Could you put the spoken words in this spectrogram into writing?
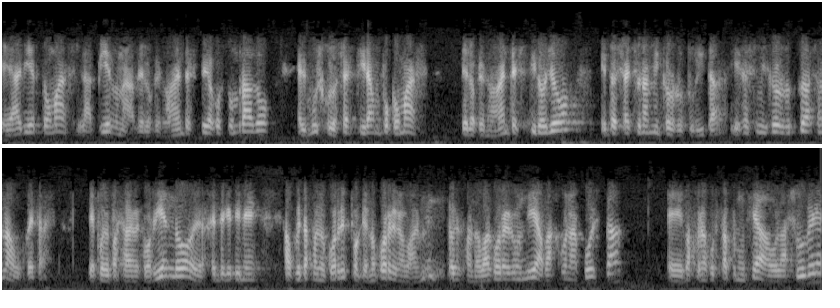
he abierto más la pierna de lo que normalmente estoy acostumbrado, el músculo se estira un poco más de lo que normalmente estiro yo, entonces se ha hecho una microrupturita, y esas microrupturas son agujetas. Le puede pasar corriendo, la gente que tiene agujetas cuando corre porque no corre normalmente, entonces cuando va a correr un día baja una cuesta, eh, baja una cuesta pronunciada o la sube,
